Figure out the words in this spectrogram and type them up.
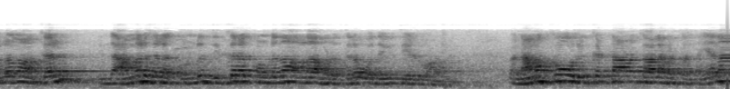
உலமாக்கள் இந்த அமல்களை கொண்டு திக்கரை கொண்டு தான் அல்லாஹிடத்தில் உதவி தேடுவாங்க. இப்போ நமக்கும் ஒரு இக்கட்டான காலகட்டம். ஏன்னா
